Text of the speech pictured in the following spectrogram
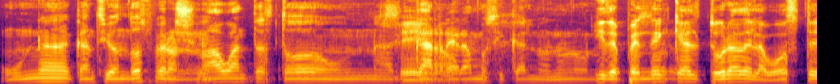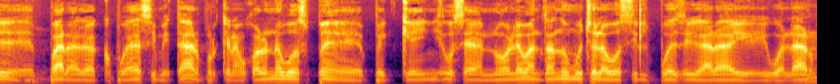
una canción, dos, pero Sí. no aguantas toda una Sí, carrera no. musical, no, no, no. Y no depende en qué altura de la voz te, para la que puedas imitar, porque a lo mejor una voz pe- pequeña, o sea, no levantando mucho la voz sí puedes llegar a igualar,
